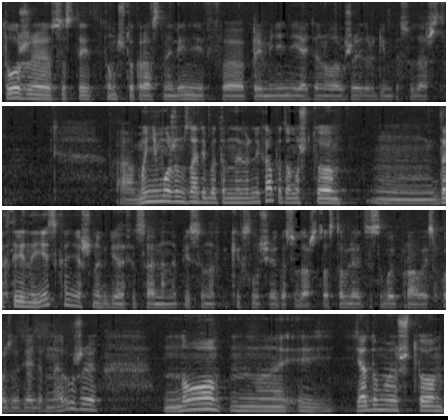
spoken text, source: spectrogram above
тоже состоит в том, что красные линии в применении ядерного оружия другим государствам. А, мы не можем знать об этом наверняка, потому что доктрины есть, конечно, где официально написано, в каких случаях государство оставляет за собой право использовать ядерное оружие. Но я думаю, что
